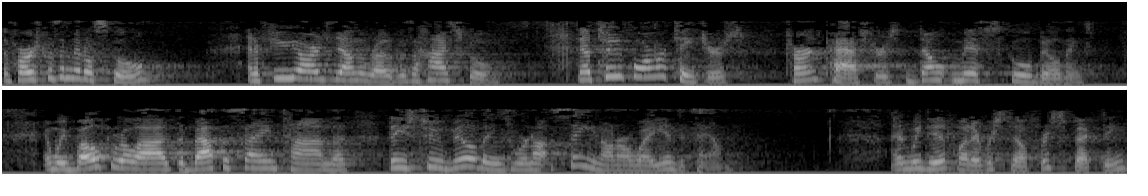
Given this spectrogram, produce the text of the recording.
The first was a middle school, and a few yards down the road was a high school. Now, two former teachers turned pastors don't miss school buildings. And we both realized about the same time that these two buildings were not seen on our way into town. And we did whatever self-respecting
